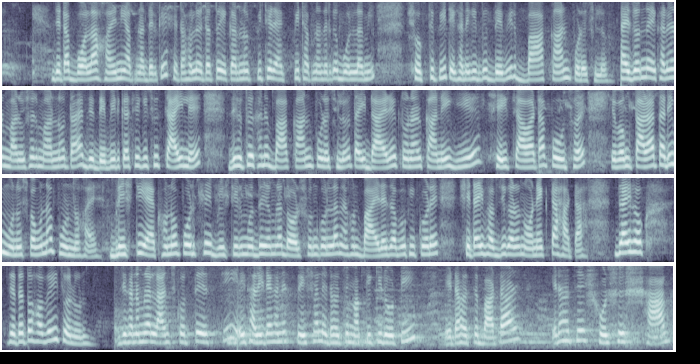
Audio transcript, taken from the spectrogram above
যেটা বলা হয়নি আপনাদেরকে, সেটা হলো এটা তো একান্ন পিঠের এক পিঠ আপনাদেরকে বললামই, শক্তিপীঠ, এখানে কিন্তু দেবীর বা কান পড়েছিল। তাই জন্য এখানের মানুষের মান্যতা যে দেবীর কাছে কিছু চাইলে, যেহেতু এখানে বা কান পড়েছিল, তাই ডাইরেক্ট ওনার কানে গিয়ে সেই চাওয়াটা পৌঁছয় এবং তাড়াতাড়ি মনস্কামনা পূর্ণ হয়। বৃষ্টি এখনও পড়ছে, বৃষ্টির মধ্যেই আমরা দর্শন করলাম, এখন বাইরে যাব কি করে, সেটাই ভাবছি, কারণ অনেকটা হাঁটা। যাই হোক, যেতে তো হবেই, চলুন। যেখানে আমরা লাঞ্চ করতে এসেছি, এই থালিটা এখানে স্পেশাল এটা হচ্ছে মাক্কি কি রুটি এটা হচ্ছে বাটার এটা হচ্ছে সর্ষের শাক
